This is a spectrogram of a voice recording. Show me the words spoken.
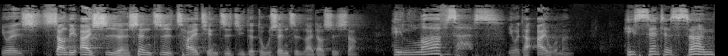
因为上帝爱世人，甚至差遣自己的独生子来到世上， He loves us. 因为他爱我们， He sent his son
